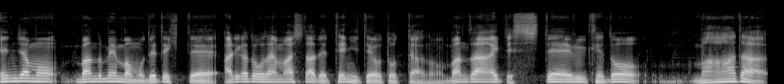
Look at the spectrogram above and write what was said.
演者もバンドメンバーも出てきて、ありがとうございましたで手に手を取って、あの、万歳相手してるけど、まだ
